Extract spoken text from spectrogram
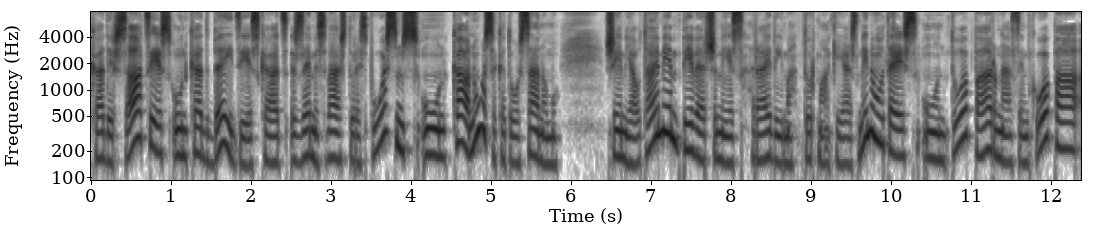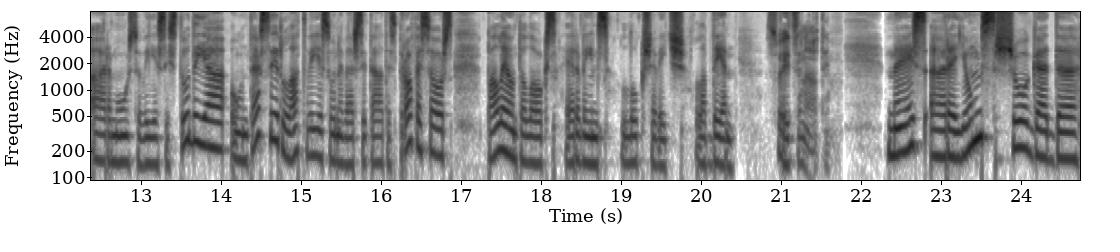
kad ir sācies un kad beidzies kāds zemes vēstures posms un kā nosaka to senumu? Šiem jautājumiem pievēršamies raidījuma turpmākajās minūtēs, un to pārunāsim kopā ar mūsu viesi studijā, un tas ir Latvijas Universitātes profesors, paleontologs Ervins Lukševičs. Labdien! Sveicināti! Mēs ar jums šogad eh,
